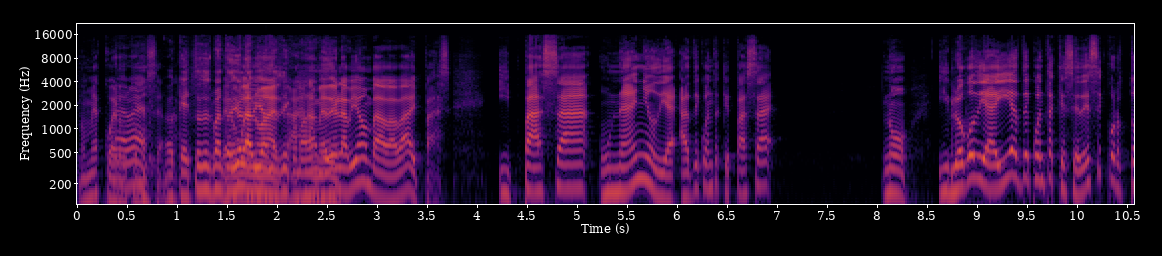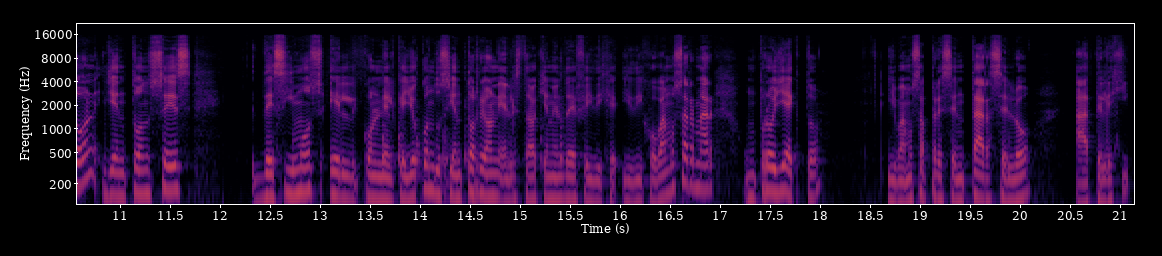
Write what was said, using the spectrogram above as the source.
No me acuerdo Bueno, cómo se llamaba. Ok, entonces bueno, te Pero dio el bueno, avión así como... ajá, ah, me dio el avión, va, va, va, y paz. Y pasa un año de... Haz de cuenta que pasa... No, y luego de ahí haz de cuenta que se dé ese cortón y entonces decimos el con el que yo conducí en Torreón, él estaba aquí en el DF y, dije, y dijo, vamos a armar un proyecto y vamos a presentárselo a Telehit.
